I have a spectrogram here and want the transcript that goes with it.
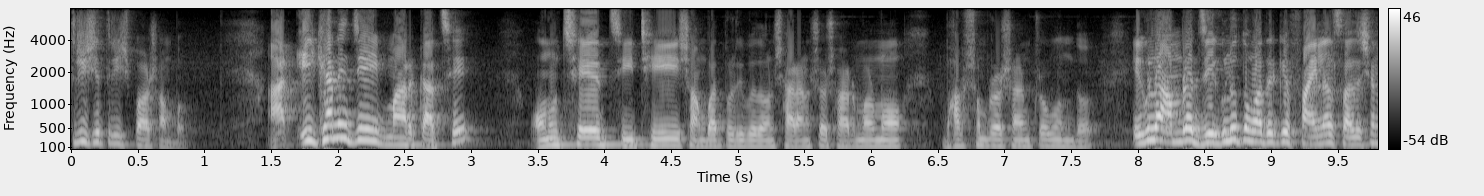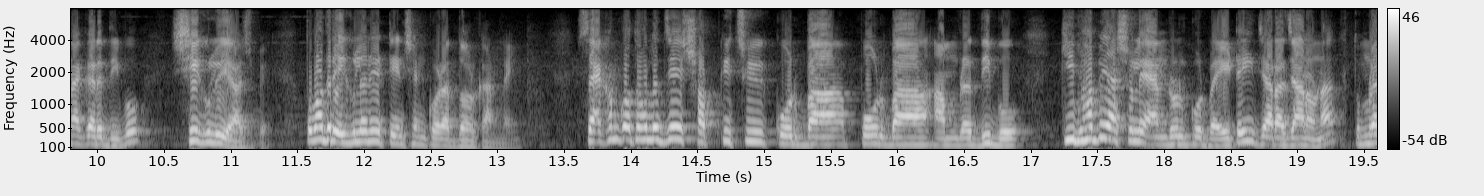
ত্রিশে ত্রিশ পাওয়া সম্ভব। আর এইখানে যেই মার্ক আছে অনুচ্ছেদ, চিঠি, সংবাদ প্রতিবেদন, সারাংশ, সারমর্ম, ভাব সম্প্রসারণ, প্রবন্ধ, এগুলো আমরা যেগুলো তোমাদেরকে ফাইনাল সাজেশন আকারে দিব, সেগুলোই আসবে। তোমাদের এগুলো নিয়ে টেনশন করার দরকার নাই। সো এখন কথা হলো যে সব কিছুই করবা, পড়বা, আমরা দিব, কীভাবে আসলে এনরোল করবা, এটাই যারা জানো না, তোমরা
